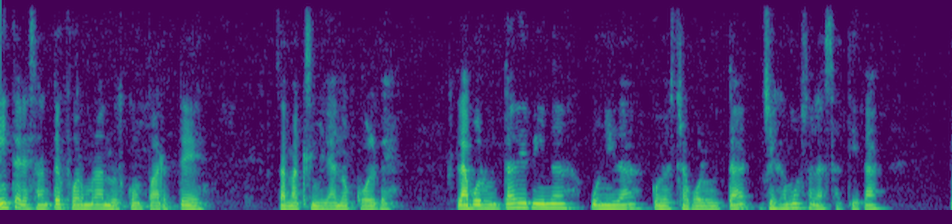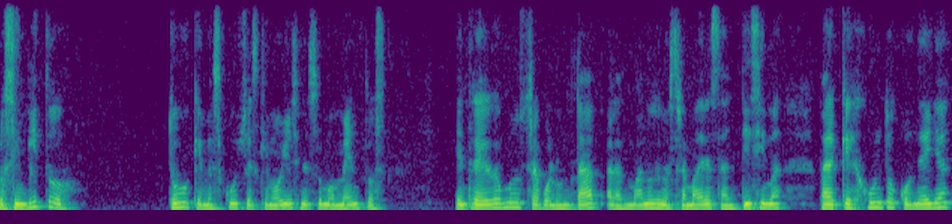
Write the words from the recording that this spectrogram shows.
interesante fórmula nos comparte San Maximiliano Colbe. La voluntad divina unida con nuestra voluntad llegamos a la santidad. Los invito, tú que me escuches, que me oyes en estos momentos, entreguemos nuestra voluntad a las manos de nuestra Madre Santísima para que junto con ella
